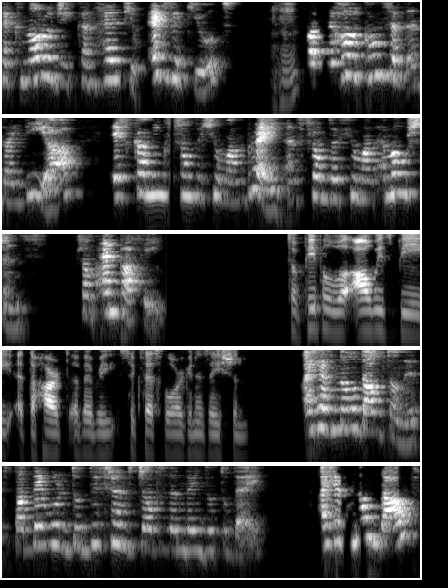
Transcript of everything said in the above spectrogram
technology can help you execute, mm-hmm. but the whole concept and idea is coming from the human brain and from the human emotions, from empathy. So people will always be at the heart of every successful organization. I have no doubt on it, but they will do different jobs than they do today. I have no doubt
